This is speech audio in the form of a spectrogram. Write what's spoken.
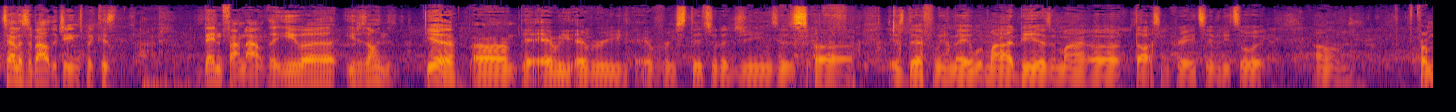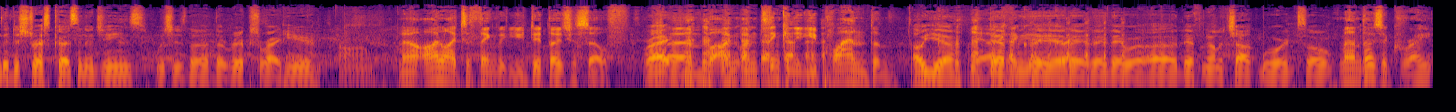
tell us about the jeans because then found out that you uh, you designed them. Yeah, um, every every every stitch of the jeans is uh, is definitely made with my ideas and my uh, thoughts and creativity to it. Um, from the distress cuts in the jeans, which is the the rips right here. Um, now, I like to think that you did those yourself, right? Um, but I'm, I'm, thinking that you planned them. Oh yeah, yeah definitely. Okay, great, yeah, yeah. They, they, they, were uh, definitely on a chalkboard. So man, those are great.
